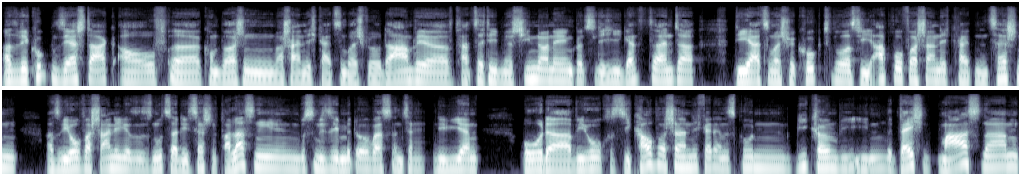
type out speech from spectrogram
also wir gucken sehr stark auf äh, Conversion-Wahrscheinlichkeit zum Beispiel. Da haben wir tatsächlich Machine Learning, künstliche Intelligenz dahinter, die ja zum Beispiel guckt, wo es die Abrufwahrscheinlichkeiten in Session, also wie hoch wahrscheinlich ist es, Nutzer die Session verlassen, müssen wir sie mit irgendwas incentivieren oder wie hoch ist die Kaufwahrscheinlichkeit eines Kunden, wie können wir ihn, mit welchen Maßnahmen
